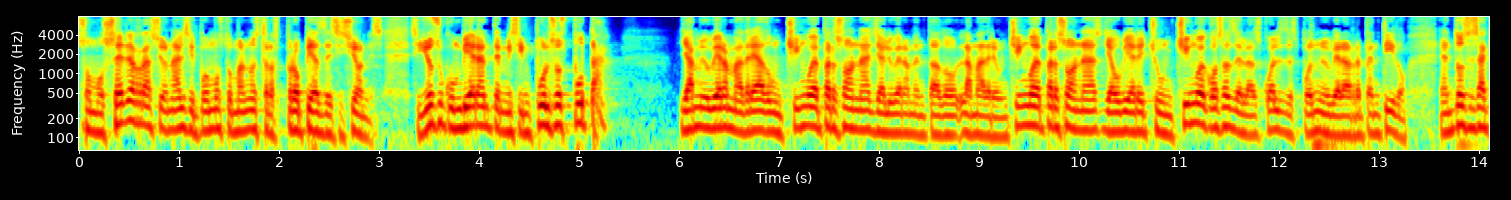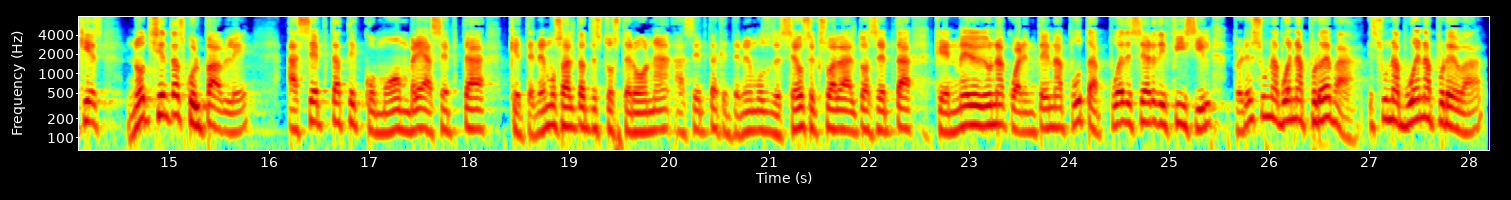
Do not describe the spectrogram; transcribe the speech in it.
somos seres racionales y podemos tomar nuestras propias decisiones. Si yo sucumbiera ante mis impulsos, puta, ya me hubiera madreado un chingo de personas, ya le hubiera mentado la madre a un chingo de personas, ya hubiera hecho un chingo de cosas de las cuales después me hubiera arrepentido. Entonces aquí es, no te sientas culpable, acéptate como hombre, acepta que tenemos alta testosterona, acepta que tenemos deseo sexual alto, acepta que en medio de una cuarentena, puta, puede ser difícil, pero es una buena prueba, es una buena prueba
